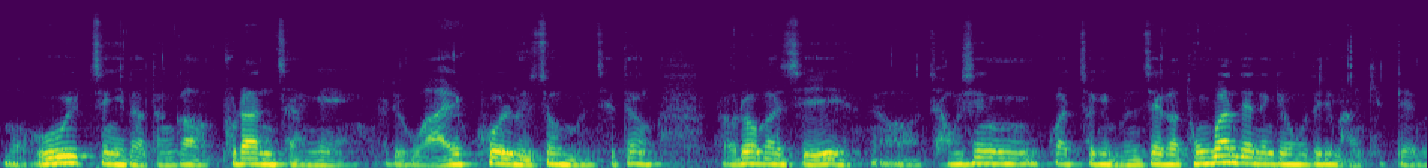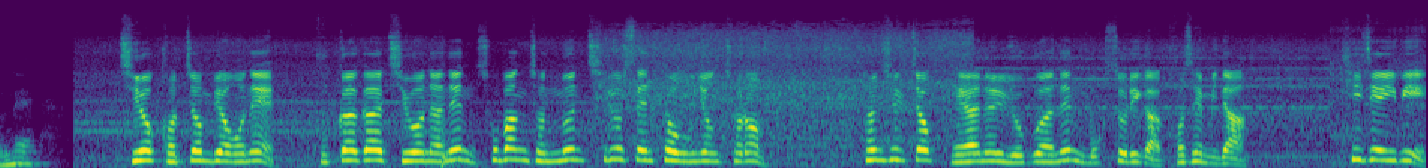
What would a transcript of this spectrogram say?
뭐 우울증이라든가 불안 장애 그리고 알코올 의존 문제 등 여러 가지 어, 정신과적인 문제가 동반되는 경우들이 많기 때문에 지역 거점 병원에 국가가 지원하는 소방 전문 치료센터 운영처럼 현실적 대안을 요구하는 목소리가 거셉니다. TJB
